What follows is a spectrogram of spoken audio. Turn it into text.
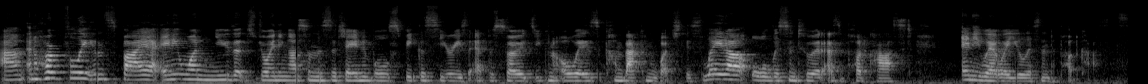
Um, and hopefully inspire anyone new that's joining us on the Sustainable Speaker Series episodes. You can always come back and watch this later or listen to it as a podcast anywhere where you listen to podcasts.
